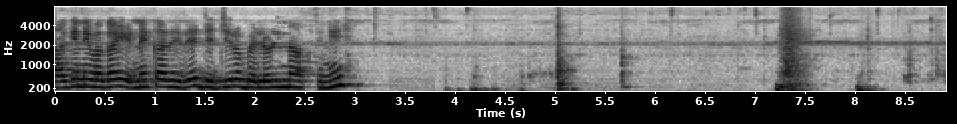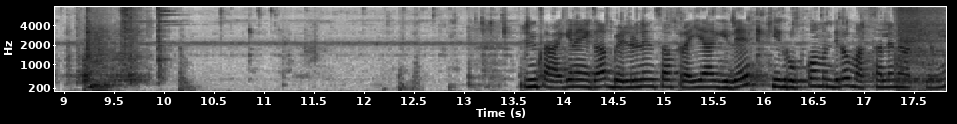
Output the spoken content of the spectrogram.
ಹಾಗೆಯೇ ಇವಾಗ ಎಣ್ಣೆ ಕಾದಿದೆ. ಜಜ್ಜಿರೋ ಬೆಳ್ಳುಳ್ಳಿನ ಹಾಕ್ತೀನಿ. ಫ್ರೆಂಡ್ಸ್ ಸಾಗೇನೆ, ಈಗ ಬೆಳ್ಳುಳ್ಳಿನ ಸಹ ಫ್ರೈ ಆಗಿದೆ. ಈಗ ರುಬ್ಕೊಂಬಂದಿರೋ ಮಸಾಲೆನ ಹಾಕ್ತೀನಿ.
